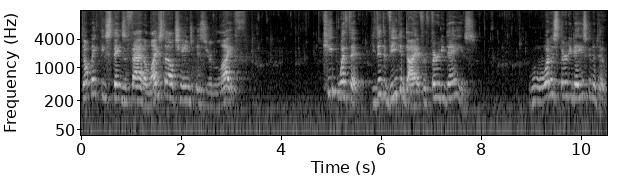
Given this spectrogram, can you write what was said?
Don't make these things a fad. A lifestyle change is your life. Keep with it. You did the vegan diet for 30 days. What is 30 days going to do?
